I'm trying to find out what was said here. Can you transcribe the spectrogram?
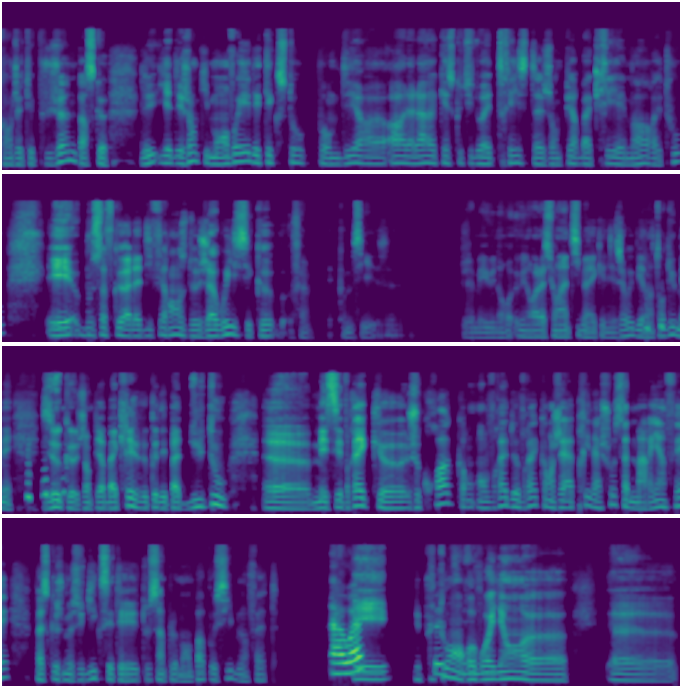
quand j'étais plus jeune, parce que il y a des gens qui m'ont envoyé des textos pour me dire euh, Oh là là, qu'est-ce que tu dois être triste, Jean-Pierre Bacry est mort et tout. Et sauf qu'à la différence de Jaoui, c'est que, enfin, comme si jamais eu une, re- une relation intime avec Agnès Jaoui, bien entendu, mais disons que Jean-Pierre Bacry, je ne le connais pas du tout. Euh, mais c'est vrai que je crois qu'en en vrai de vrai, quand j'ai appris la chose, ça ne m'a rien fait parce que je me suis dit que c'était tout simplement pas possible en fait. Ah ouais? Et, et plutôt en revoyant euh, euh,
